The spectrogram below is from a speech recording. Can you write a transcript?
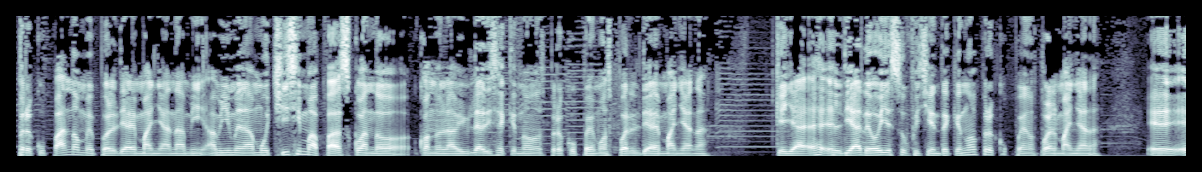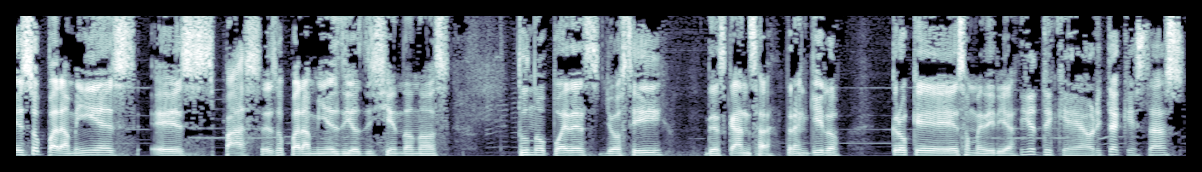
preocupándome por el día de mañana. A mí, a mí me da muchísima paz cuando, cuando la Biblia dice que no nos preocupemos por el día de mañana, que ya el día de hoy es suficiente, que no nos preocupemos por el mañana. Eh, eso para mí es, es paz, eso para mí es Dios diciéndonos, tú no puedes, yo sí, descansa, tranquilo. Creo que eso me diría. Fíjate que ahorita que estás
